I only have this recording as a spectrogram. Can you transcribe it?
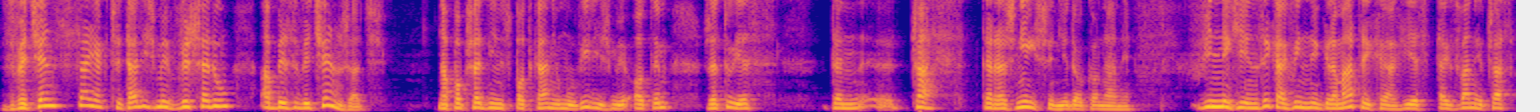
Zwycięzca, jak czytaliśmy, wyszedł, aby zwyciężać. Na poprzednim spotkaniu mówiliśmy o tym, że tu jest ten e, czas teraźniejszy niedokonany. W innych językach, w innych gramatykach jest tak zwany czas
